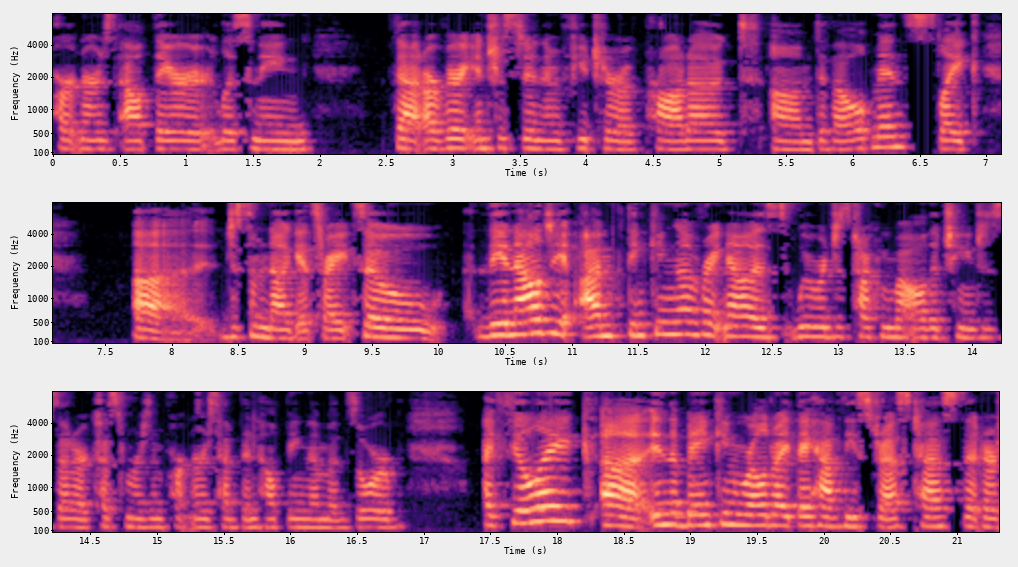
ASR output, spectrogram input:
partners out there listening that are very interested in future of product um, developments like uh, just some nuggets, right? So the analogy I'm thinking of right now is we were just talking about all the changes that our customers and partners have been helping them absorb. I feel like uh, in the banking world, right, they have these stress tests that are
